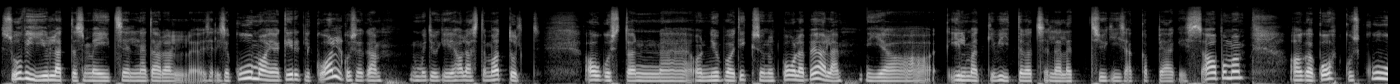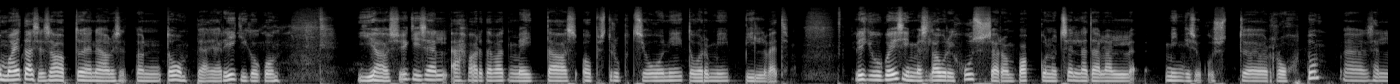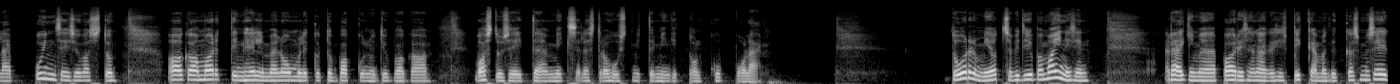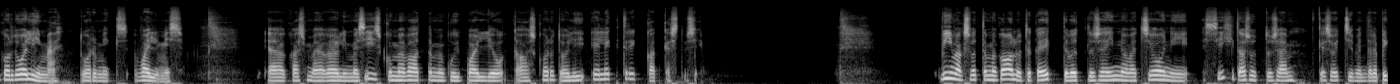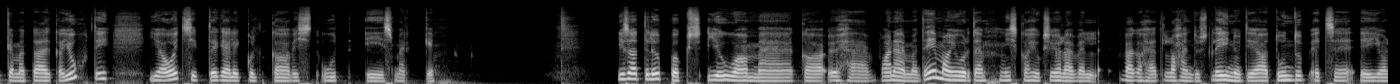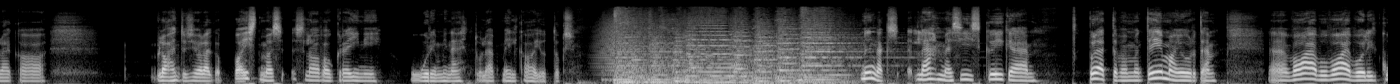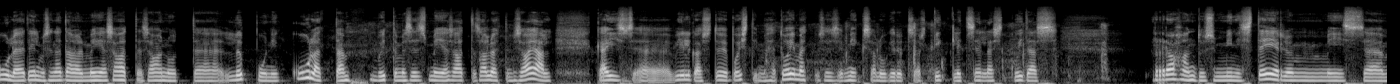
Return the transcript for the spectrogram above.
suvi üllatas meid sel nädalal sellise kuuma ja kirgliku algusega, muidugi halastamatult. august on, on juba tiksunud poole peale ja ilmadki viitavad sellele, et sügis hakkab peagi saabuma, aga koht, kus kuuma edasi saab, tõenäoliselt on Toompea ja Riigikogu ja sügisel ähvardavad meid taas obstruktsioonitormi pilved. riigikogu esimees Lauri Hussar on pakkunud sel nädalal mingisugust äh, rohtu äh, selle punnseisu vastu, aga Martin Helme loomulikult on pakkunud juba ka vastuseid, äh, miks sellest rohust mitte mingit tolku pole. tormi otsapidi juba mainisin, räägime paari sõnaga siis pikemalt, et kas me seekord olime tormiks valmis kas me olime siis, kui me vaatame, kui palju taaskord oli elektrikatkestusi. Viimaks võtame kaaluda ka Ettevõtluse ja Innovatsiooni Sihtasutuse, kes otsib endale pikemat aega juhti ja otsib tegelikult ka vist uut eesmärki. ja saate lõpuks jõuame ka ühe vanema teema juurde, mis kahjuks ei ole veel väga head lahendust leidnud ja tundub, et see ei ole ka, lahendus ei ole ka paistmas, Slava Ukraini uurimine tuleb meil ka jutuks. nõndaks, lähme siis kõige põletavama teema juurde. vaevu, vaevu olid kuulajad eelmisel nädalal meie saate saanud äh, lõpuni kuulata, või ütleme siis meie saate salvestamise ajal. Käis äh, vilgas töö Postimehe toimetuses ja Mikk Salu kirjutas artiklit sellest, kuidas rahandusministeeriumis äh,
